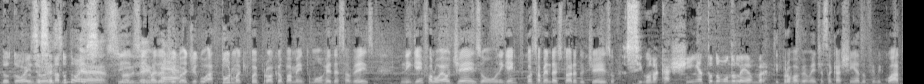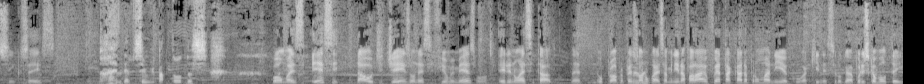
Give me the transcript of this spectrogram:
Do 2, do a cena do 2. É, Sim, sim, mas eu É. digo, eu digo, a turma que foi pro acampamento morrer dessa vez, ninguém falou, é o Jason, ninguém ficou sabendo da história do Jason, Segundo a caixinha, todo mundo lembra. que provavelmente essa caixinha é do filme 4, 5, 6. Deve servir pra todas. Bom, mas esse tal de Jason nesse filme mesmo, ele não é citado. Né? O próprio pessoal não conhece. A menina fala, ah, eu fui atacada por um maníaco aqui nesse lugar. Por isso que eu voltei,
